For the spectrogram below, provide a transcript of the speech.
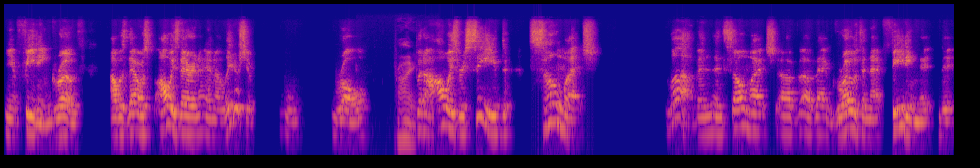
you know, feeding, growth. I was there. I was always there in, in a leadership role, Right. but I always received so much love and, and so much of, of that growth and that feeding that, that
